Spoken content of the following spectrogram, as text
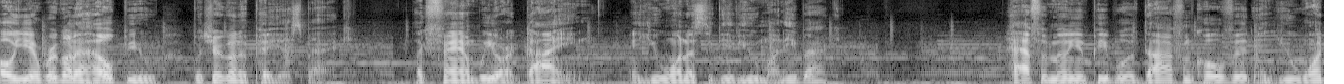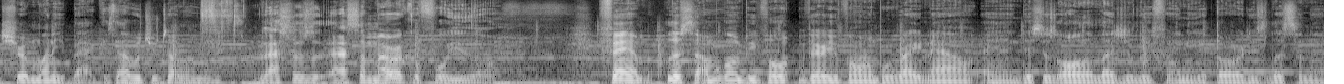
oh yeah, we're gonna help you, but you're gonna pay us back. Like fam, we are dying, and you want us to give you money back? Half a million people have died from COVID, and you want your money back. Is that what you're telling me? That's that's America for you though. Fam, listen, I'm going to be vul- very vulnerable right now, and this is all allegedly for any authorities listening.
